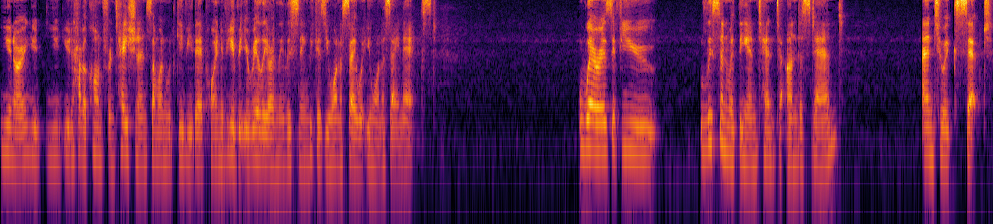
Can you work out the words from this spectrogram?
You know you, you you'd have a confrontation and someone would give you their point of view but you're really only listening because you want to say what you want to say next Whereas if you listen with the intent to understand and to accept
